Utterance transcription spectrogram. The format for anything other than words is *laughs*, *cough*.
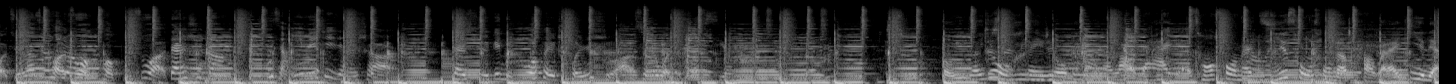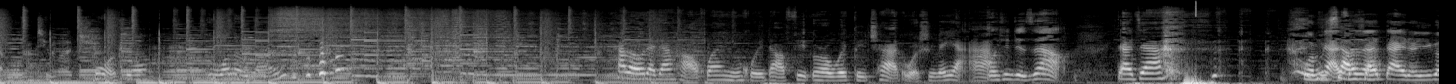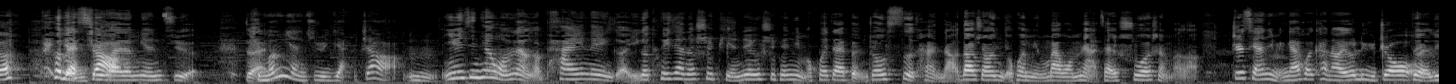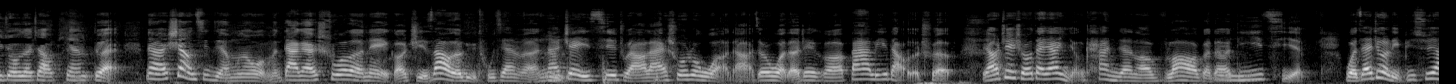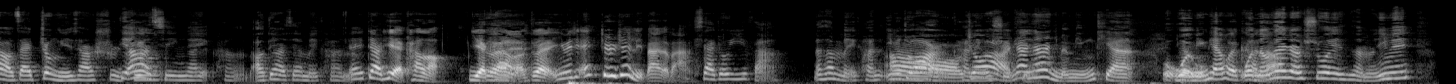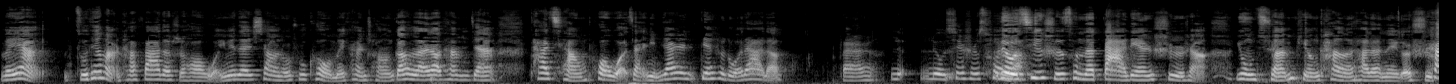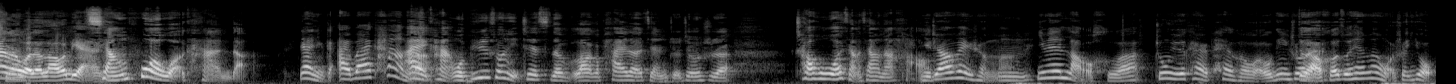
我觉得可做可不做，但是呢，不想因为这件事儿再去给你多费唇舌，所以我就说行。有一个又黑又胖的老大爷从后面急匆匆的跑过来，一脸懵逼，跟我说：“You wanna run？” Hello，大家好，欢迎回到 Figure Weekly Chat，我是维雅，我是 Giselle，大家，*laughs* 我们俩现在带着一个特别奇怪，的面具。对什么面具？眼罩。嗯，因为今天我们两个拍那个一个推荐的视频，这个视频你们会在本周四看到，到时候你就会明白我们俩在说什么了。之前你们应该会看到一个绿洲，对，绿洲的照片，对，那上期节目呢，我们大概说了那个纸造的旅途见闻。那这一期主要来说说我的，就是我的这个巴厘岛的 trip。然后这时候大家已经看见了 vlog 的第一期，我在这里必须要再正一下视听。第二期应该也看了吧？哦，第二期还没看呢。哎，第二期也看了，也看了，对，因为这哎，这是这礼拜的吧？下周一发，那他们没看，因为周二哦周二，那那你们明天，我我明天会看我能在这儿说一下吗？因为维亚昨天晚上他发的时候，我因为在上柔术课，我没看成。刚来到他们家，他强迫我在你们家这电视多大的？反正六六七十寸，六七十寸的大电视上，用全屏看了他的那个视频，看了我的老脸，强迫我看的，让你爱不爱看嘛？爱看。我必须说，你这次的 vlog 拍的简直就是超乎我想象的好。你知道为什么吗？嗯因为老何终于开始配合我。我跟你说，老何昨天问我说：“哟，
